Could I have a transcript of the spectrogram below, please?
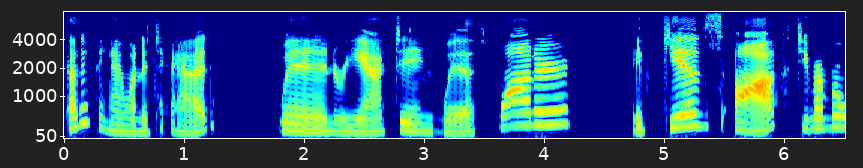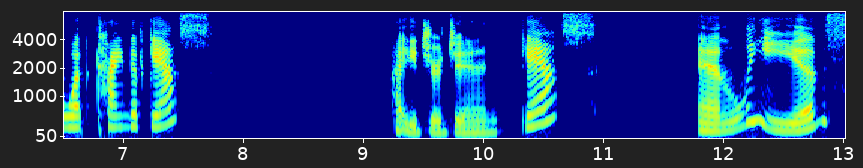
the other thing I wanted to add when reacting with water, it gives off, do you remember what kind of gas? Hydrogen gas. And leaves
